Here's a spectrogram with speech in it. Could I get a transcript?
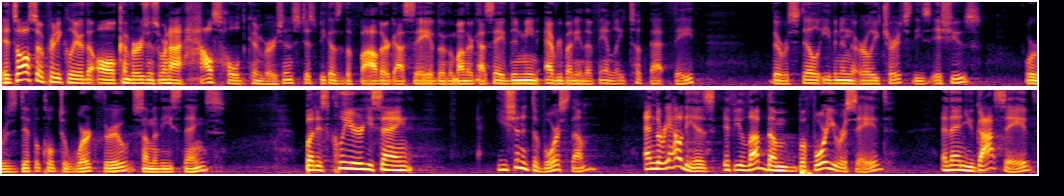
It's also pretty clear that all conversions were not household conversions. Just because the father got saved or the mother got saved didn't mean everybody in the family took that faith. There were still, even in the early church, these issues where it was difficult to work through some of these things. But it's clear he's saying you shouldn't divorce them. And the reality is, if you loved them before you were saved and then you got saved,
